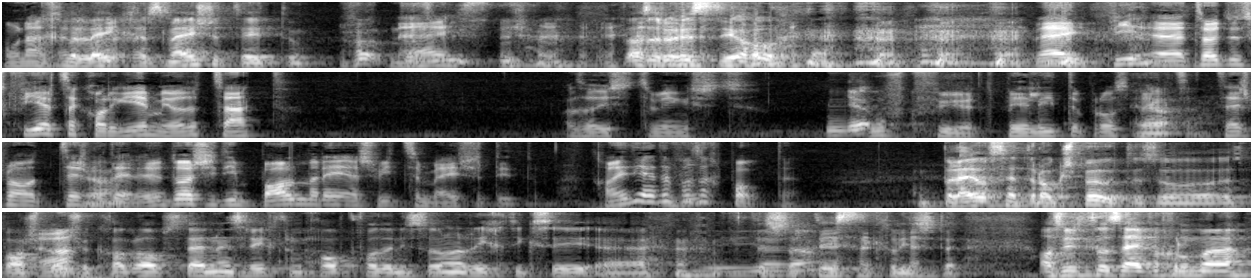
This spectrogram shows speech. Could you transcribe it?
Und nachher, der Lakers Meistertitel. Nein. Das wüsste ich auch. Nein vi- äh, 2014, korrigieren mich, oder? Z. Also ist es zumindest Ja. aufgeführt bei Elite Ja. Prospekt. Zuerst mal, zuerst mal Ja. den. Und du hast in deinem Palmere einen Schweizer Meistertitel. Kann nicht jeder von sich behaupten. Und Playoffs hat er auch gespielt. Also ein paar Spiele Ja. schon gehabt, glaube ich, dann ist richtig im Kopf oder ist so noch richtig gesehen äh, auf der. Statistikliste. Also ist das einfach nur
